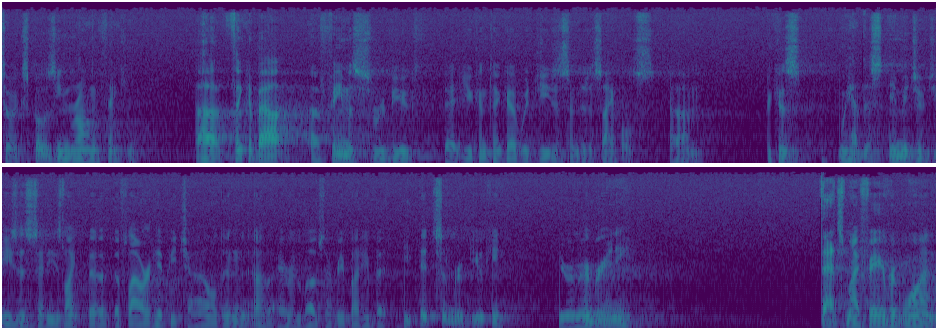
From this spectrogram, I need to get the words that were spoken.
So, exposing wrong thinking. Uh, think about a famous rebuke that you can think of with Jesus and the disciples. Um, because we have this image of Jesus that he's like the, the flower hippie child and uh, loves everybody, but he did some rebuking. You remember any? That's my favorite one.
